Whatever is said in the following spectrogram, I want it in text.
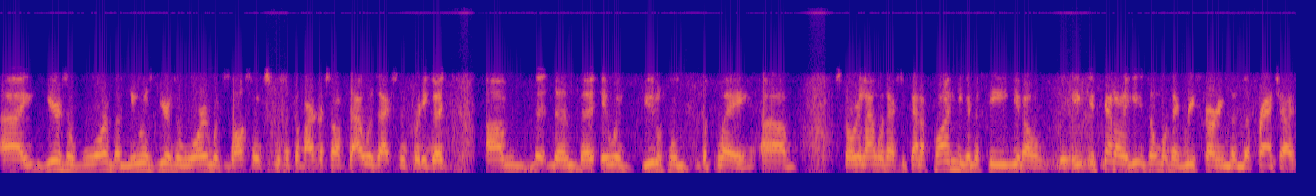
uh, Gears of War, the newest Gears of War, which is also exclusive to Microsoft, that was actually pretty good. Um, the, the, the, it was beautiful to play. Um, storyline was actually kind of fun. You get to see, you know, it, it's kind of like it's almost like restarting the, the franchise.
